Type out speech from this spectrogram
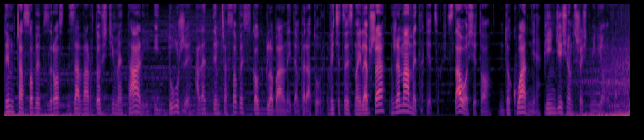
tymczasowy wzrost zawartości metali i duży, ale tymczasowy skok globalnej temperatury. Wiecie, co jest najlepsze? Że mamy takie coś. Stało się to dokładnie 56 milionów lat temu.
